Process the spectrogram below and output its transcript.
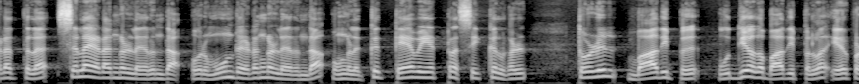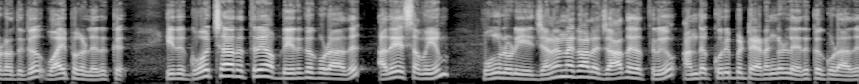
இடத்துல சில இடங்கள்ல இருந்தால் ஒரு மூன்று இடங்கள்ல இருந்தால் உங்களுக்கு தேவையற்ற சிக்கல்கள் தொழில் பாதிப்பு உத்தியோக பாதிப்பெல்லாம் ஏற்படுறதுக்கு வாய்ப்புகள் இருக்குது இது கோச்சாரத்துலேயும் அப்படி இருக்கக்கூடாது. அதே சமயம் உங்களுடைய ஜனனகால ஜாதகத்துலேயும் அந்த குறிப்பிட்ட இடங்கள்ல இருக்கக்கூடாது.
